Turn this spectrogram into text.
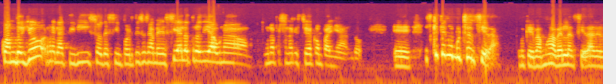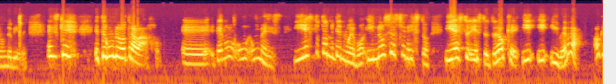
cuando yo relativizo, desimportizo, o sea, me decía el otro día una una persona que estoy acompañando, eh, es que tengo mucha ansiedad. Ok, vamos a ver la ansiedad de dónde viene. Es que tengo un nuevo trabajo, eh, tengo un, mes y es totalmente nuevo y no sé hacer esto y esto y esto. Entonces, ok, y, y, y verdad, ok,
